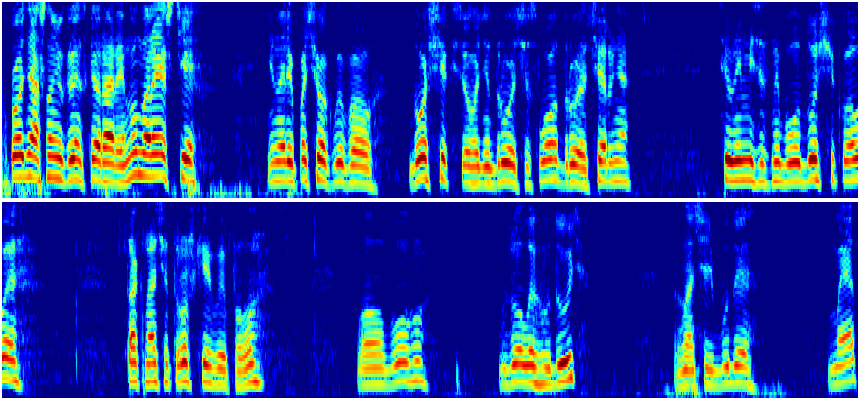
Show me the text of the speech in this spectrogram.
Доброго дня, шановні українські аграрії. Ну нарешті і на ріпачок випав дощик. Сьогодні 2 число, 2 червня. Цілий місяць не було дощику, але так наче трошки випало. Слава Богу. Бджоли гудуть. Значить буде мед.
